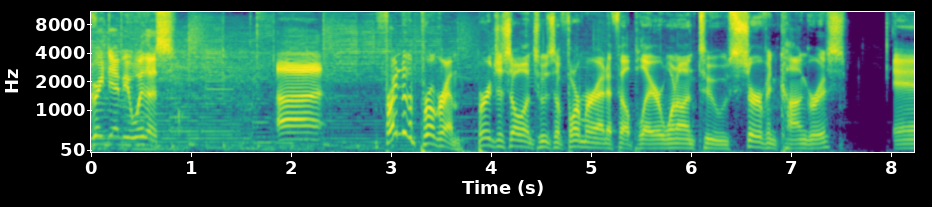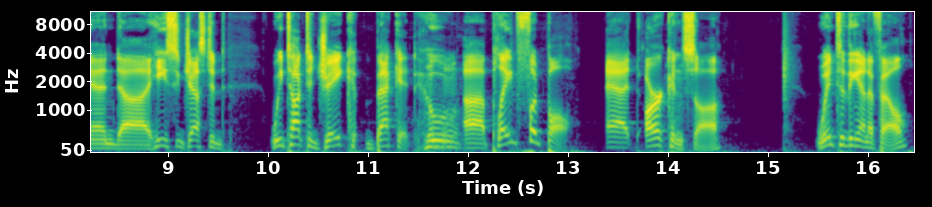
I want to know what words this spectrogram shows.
Great to have you with us. Uh, friend of the program, Burgess Owens, who's a former NFL player, went on to serve in Congress, and uh, he suggested we talk to Jake Bequette, who uh, played football at Arkansas, went to the NFL,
